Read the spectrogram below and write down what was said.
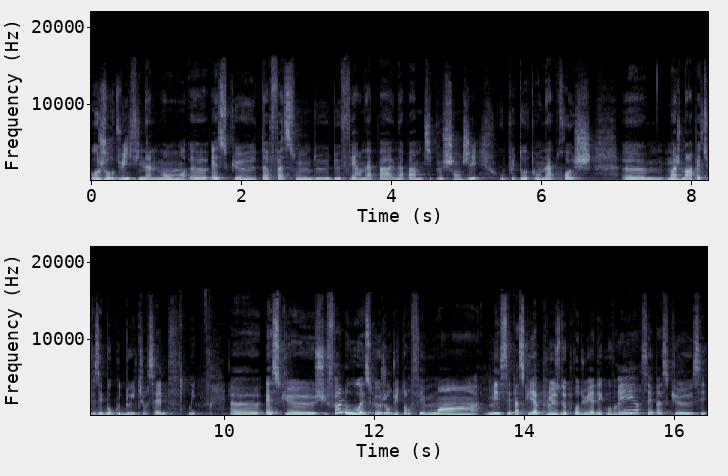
Aujourd'hui, finalement, euh, est-ce que ta façon de, de faire n'a pas, n'a pas un petit peu changé ou plutôt ton approche? Moi, je me rappelle, tu faisais beaucoup de do-it-yourself. Oui. Est-ce que je suis folle ou est-ce qu'aujourd'hui, tu en fais moins Mais c'est parce qu'il y a plus de produits à découvrir? C'est parce que c'est.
